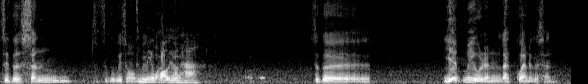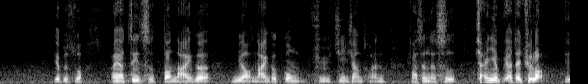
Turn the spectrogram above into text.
这个神，这个为什么没有保佑他？这个。也没有人来怪那个神，也不是说，哎呀，这次到哪一个庙、哪一个宫去进香团发生了事，下一年不要再去了。哎，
